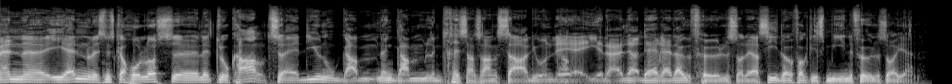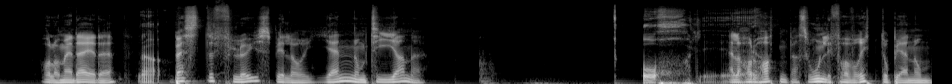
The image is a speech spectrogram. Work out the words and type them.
men uh, igjen, hvis vi skal holde oss uh, litt lokalt, så er det jo noe gam, den gamle Kristiansand stadion. Det, ja. der, der er det jo følelser. Der sitter jo faktisk mine følelser igjen. Holder med deg i det. Ja. Beste fløyspiller gjennom tidene? Åh, det Eller har du hatt en personlig favoritt opp igjennom?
